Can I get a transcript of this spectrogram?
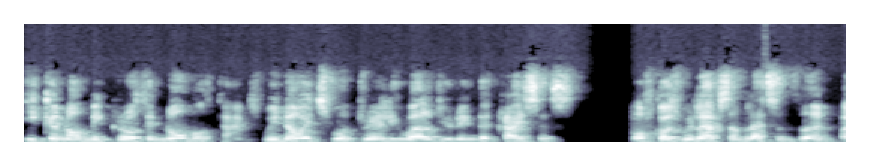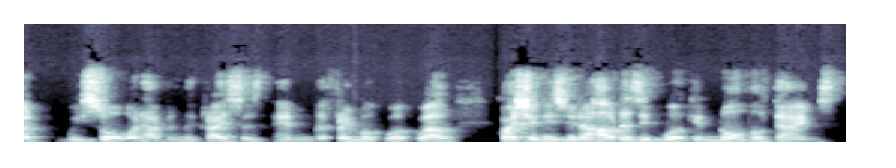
economic growth in normal times? We know it's worked really well during the crisis. Of course, we'll have some lessons learned, but we saw what happened in the crisis and the framework worked well. Question is, you know, how does it work in normal times?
